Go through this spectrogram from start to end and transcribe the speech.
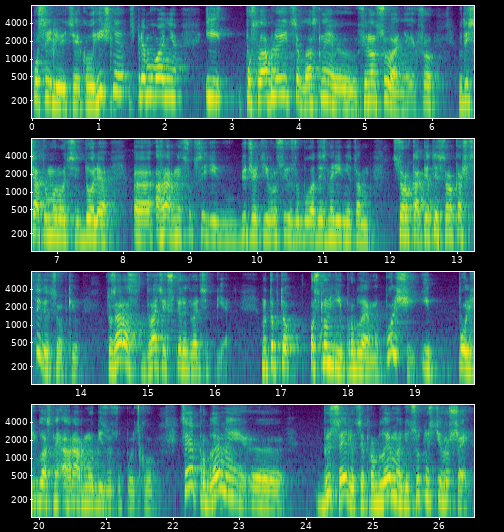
посилюється екологічне спрямування і послаблюється власне е, фінансування. Якщо в 2010 році доля е, аграрних субсидій в бюджеті Євросоюзу була десь на рівні там 45-46%, то зараз 24-25%. Ну тобто, основні проблеми Польщі і власне аграрного бізнесу польського це проблеми е, Брюсселю, це проблеми відсутності грошей.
